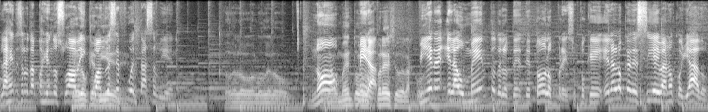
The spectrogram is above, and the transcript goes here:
La gente se lo está cogiendo suave y cuando ese fuetazo viene. Lo de lo, de lo no, aumento de los precios de las cosas. Viene el aumento de, de, todos los precios, porque era lo que decía Iván Collado.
